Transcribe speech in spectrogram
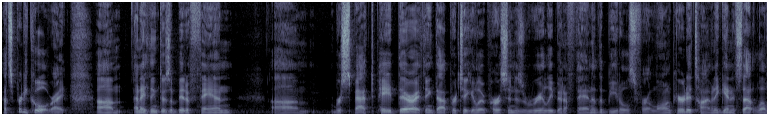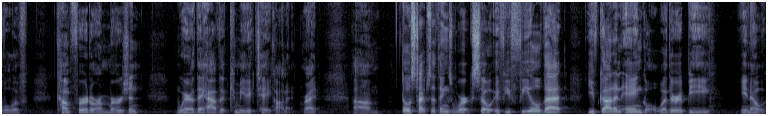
That's pretty cool, right? Um, and I think there's a bit of fan um, respect paid there. I think that particular person has really been a fan of the Beatles for a long period of time. And again, it's that level of comfort or immersion where they have the comedic take on it, right? Um, those types of things work. So if you feel that you've got an angle, whether it be you know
